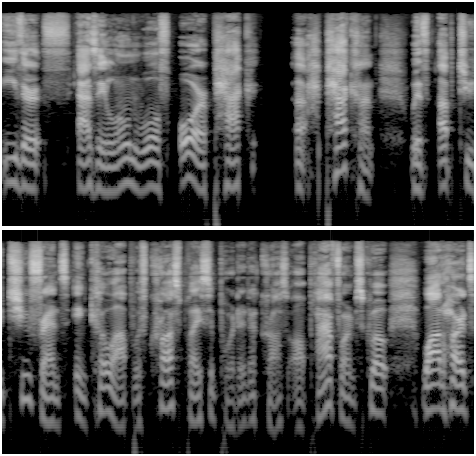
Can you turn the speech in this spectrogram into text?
either as a lone wolf or pack uh, pack hunt with up to two friends in co-op with crossplay supported across all platforms. Quote: Wild Hearts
